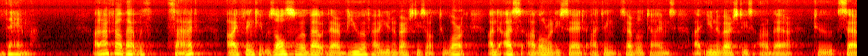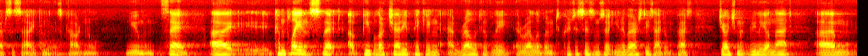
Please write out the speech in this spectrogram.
them. And I felt that was sad. I think it was also about their view of how universities ought to work. And as I've already said, I think several times, uh, universities are there to serve society, as Cardinal Newman said. Uh, complaints that uh, people are cherry picking relatively irrelevant criticisms at universities. I don't pass judgment really on that. Um,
